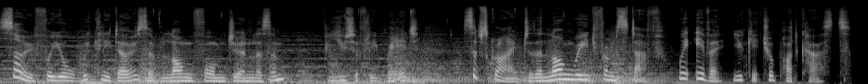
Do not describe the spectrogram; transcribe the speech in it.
So, for your weekly dose of long form journalism, beautifully read, subscribe to the Long Read from Stuff wherever you get your podcasts.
